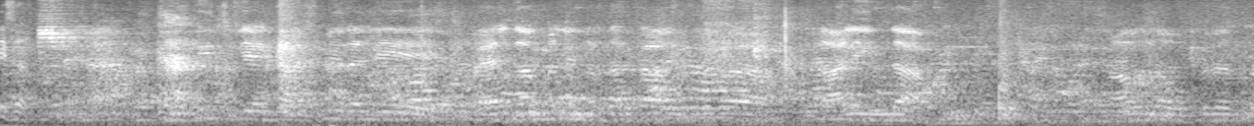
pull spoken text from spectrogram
ಇತ್ತೀಚೆಗೆ ಕಾಶ್ಮೀರಲ್ಲಿ ಪಹಲ್ಗಾಮ್ನಲ್ಲಿ ನಡೆದಂಥ ದಾಳಿಯಿಂದ ಸಾವನ್ನ ಒಪ್ಪಿದಂಥ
